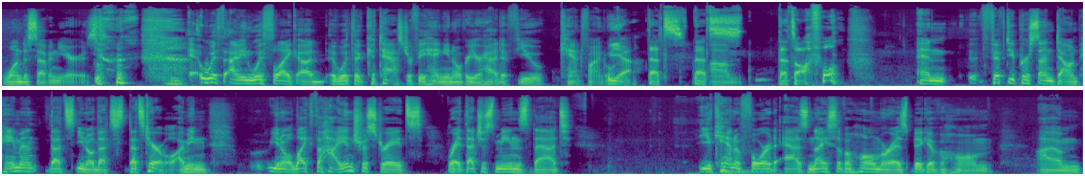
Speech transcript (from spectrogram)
one to seven years. with I mean, with like a with a catastrophe hanging over your head if you can't find one. yeah, that's that's that's awful. and 50% down payment that's you know that's that's terrible i mean you know like the high interest rates right that just means that you can't afford as nice of a home or as big of a home um,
